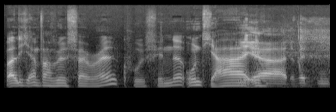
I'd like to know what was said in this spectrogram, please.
Weil ich einfach Will Ferrell cool finde. Und ja, Ja, der wird gut.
